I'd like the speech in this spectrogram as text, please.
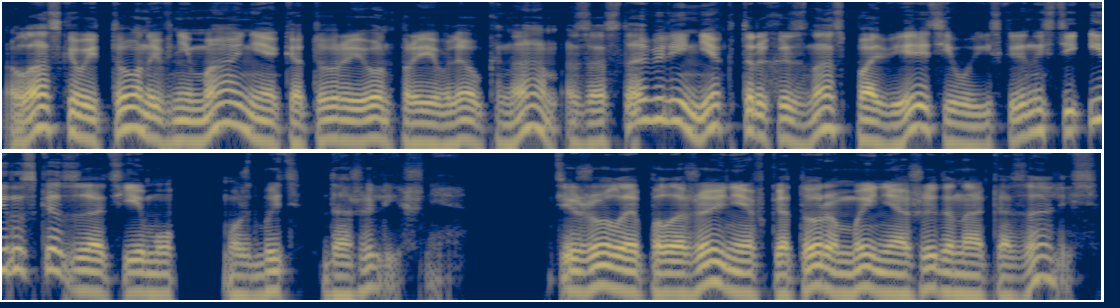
Ласковый тон и внимание, которые он проявлял к нам, заставили некоторых из нас поверить его искренности и рассказать ему, может быть, даже лишнее. Тяжелое положение, в котором мы неожиданно оказались,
